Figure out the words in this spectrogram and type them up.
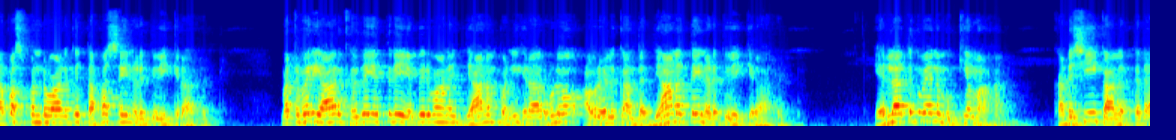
தபஸ் பண்ணுறவாளுக்கு தபஸை நடத்தி வைக்கிறார்கள். மற்றபடி யார் ஹிருதயத்திலே எம்பெருமானை தியானம் பண்ணுகிறார்களோ அவர்களுக்கு அந்த தியானத்தை நடத்தி வைக்கிறார்கள். எல்லாத்துக்கும் மேலே முக்கியமாக கடைசி காலத்தில்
